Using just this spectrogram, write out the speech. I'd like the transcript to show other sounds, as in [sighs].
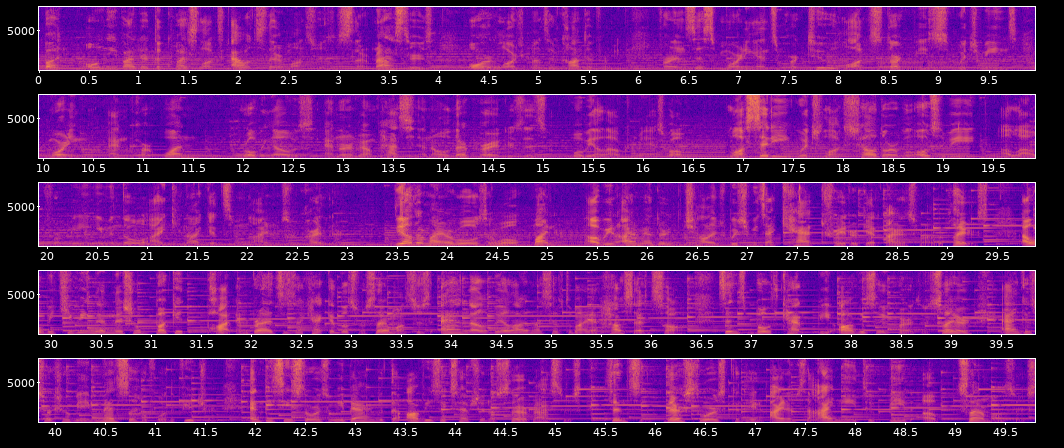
But only if either the quest locks out Slayer monsters, Slayer masters, or large amounts of content for me. For instance, Mourning's End Part 2 locks Dark Beasts, which means Mourning End Part 1 Roving Elves, and Underground Pass and all their prerequisites will be allowed for me as well. Lost City, which locks Chaeldar, will also be allowed for me, even though I cannot get some of the items required there. The other minor rules are, well, minor. I'll be an Iron Man during the challenge, which means I can't trade or get irons from other players. I will be keeping the initial bucket, pot, and bread since I can't get those from Slayer monsters, and I will be allowing myself to buy a house and saw, since both can't be obviously acquired through Slayer, and construction will be immensely helpful in the future. NPC stores will be banned with the obvious exception of Slayer masters, since their stores contain items that I need to beat up Slayer monsters.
